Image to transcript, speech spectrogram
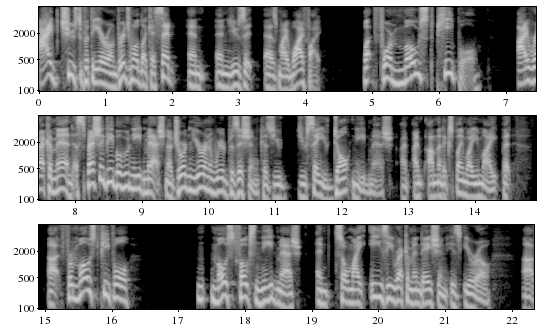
I choose to put the Eero in bridge mode, like I said, and and use it as my Wi-Fi. But for most people, I recommend, especially people who need mesh. Now, Jordan, you're in a weird position because you you say you don't need mesh. I, I'm I'm going to explain why you might, but uh, for most people, most folks need mesh, and so my easy recommendation is Eero. Uh,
